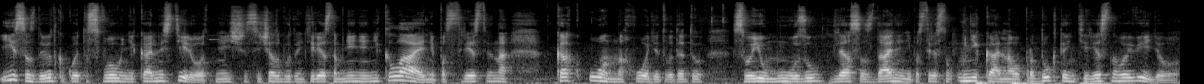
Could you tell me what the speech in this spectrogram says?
и создают какой-то свой уникальный стиль. Вот мне сейчас будет интересно мнение Николая непосредственно, как он находит вот эту свою музу для создания непосредственно уникального продукта, интересного видео.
